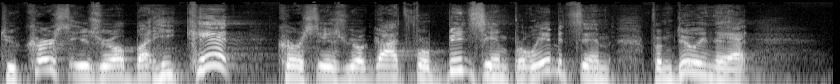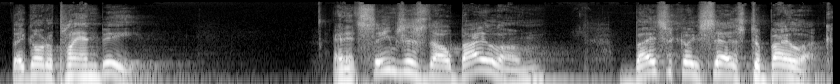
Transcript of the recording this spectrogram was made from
to curse Israel, but he can't curse Israel. God forbids him, prohibits him from doing that. They go to plan B. And it seems as though Balaam basically says to Balak,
